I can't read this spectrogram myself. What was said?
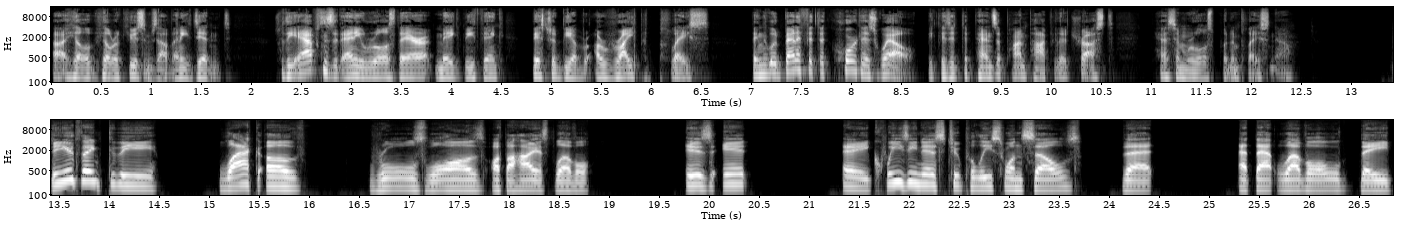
uh, he'll he'll recuse himself, and he didn't. So the absence of any rules there make me think this would be a, a ripe place, thing that would benefit the court as well, because it depends upon popular trust. Has some rules put in place now. Do you think the lack of rules, laws at the highest level is it a queasiness to police oneself that at that level they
